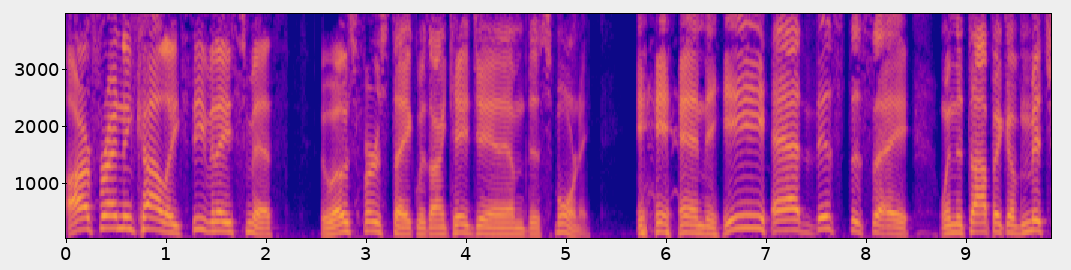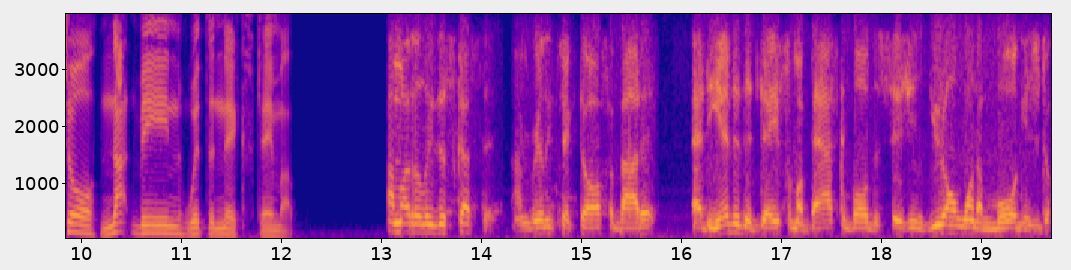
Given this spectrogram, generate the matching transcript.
Our friend and colleague, Stephen A. Smith, who hosts First Take, was on KJM this morning. And he had this to say when the topic of Mitchell not being with the Knicks came up. I'm utterly disgusted. I'm really ticked off about it at the end of the day, from a basketball decision, you don't want to mortgage the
